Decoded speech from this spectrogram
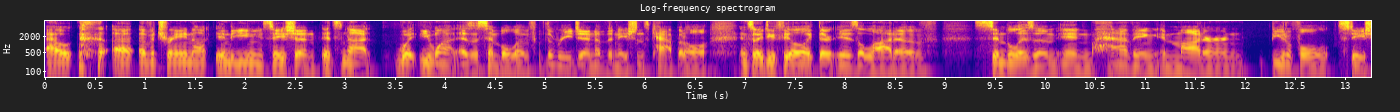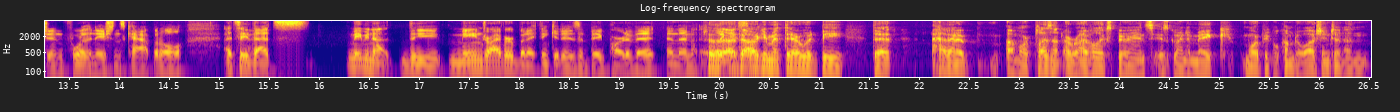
out uh, of a train into Union Station, it's not what you want as a symbol of the region of the nation's capital. And so I do feel like there is a lot of symbolism in having a modern, beautiful station for the nation's capital. I'd say that's maybe not the main driver, but I think it is a big part of it. And then, So like the, the argument there would be that having a, a more pleasant arrival experience is going to make more people come to Washington and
